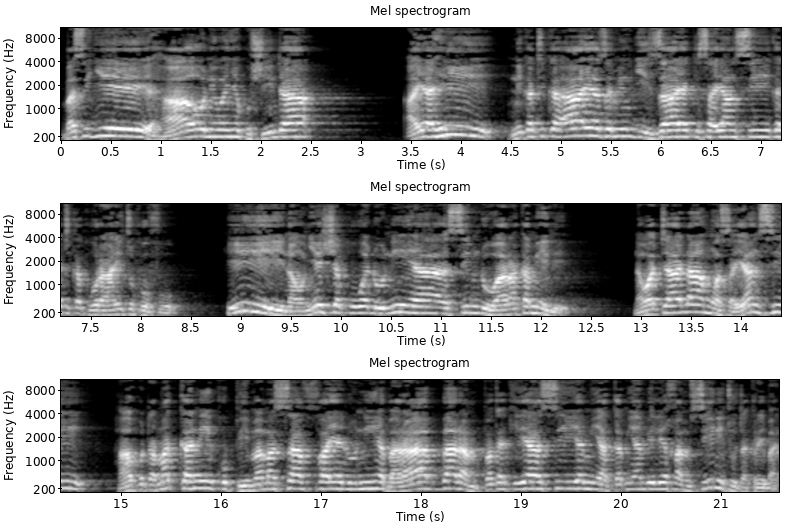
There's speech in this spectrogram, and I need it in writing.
Basi je, hao ni wenye kushinda? Aya hii ni katika aya za miujiza ya kisayansi katika Qurani tukufu. Hii inaonyesha kuwa dunia si mduara kamili. Na wataalamu wa sayansi hawakutamakani kupima masafa ya dunia barabara mpaka kiasi ya miaka 250 tu takriban.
